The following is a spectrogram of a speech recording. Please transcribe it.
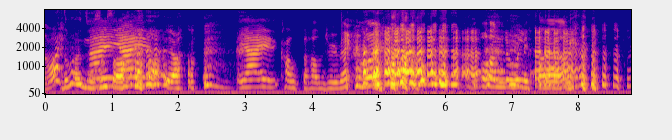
det var? Det var jo du Nei, som sa jeg- ja. Jeg kalte han Drew Barrymore. og han lo litt av det. da.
